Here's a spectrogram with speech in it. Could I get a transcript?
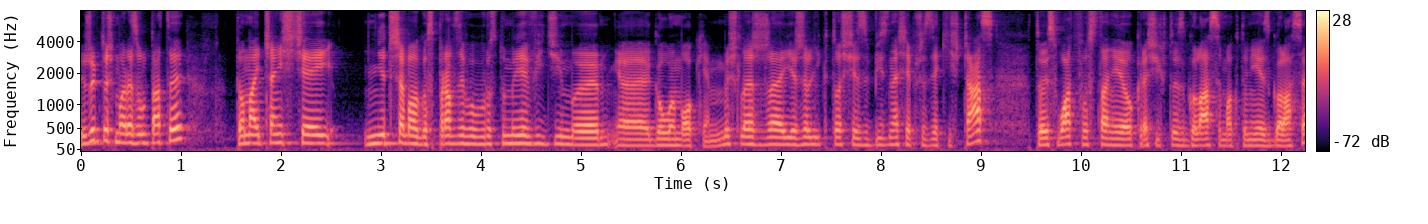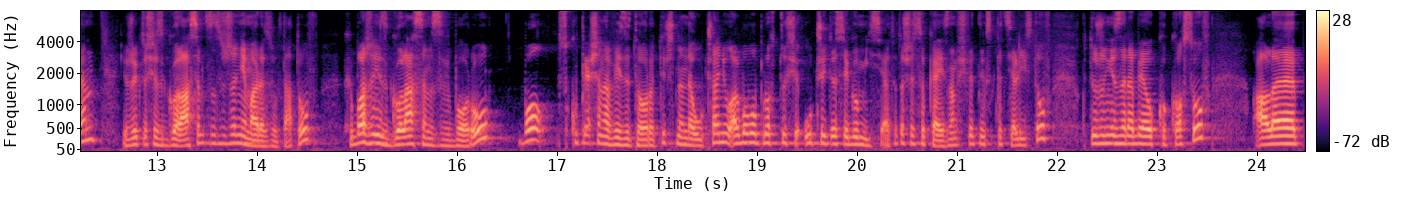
Jeżeli ktoś ma rezultaty, to najczęściej nie trzeba go sprawdzać, bo po prostu my je widzimy e, gołym okiem. Myślę, że jeżeli ktoś jest w biznesie przez jakiś czas, to jest łatwo w stanie określić, kto jest golasem, a kto nie jest golasem. Jeżeli ktoś jest golasem, to znaczy, że nie ma rezultatów, chyba że jest golasem z wyboru, bo skupia się na wiedzy teoretycznej, na uczeniu, albo po prostu się uczy to jest jego misja. To też jest ok. Znam świetnych specjalistów, którzy nie zarabiają kokosów, ale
